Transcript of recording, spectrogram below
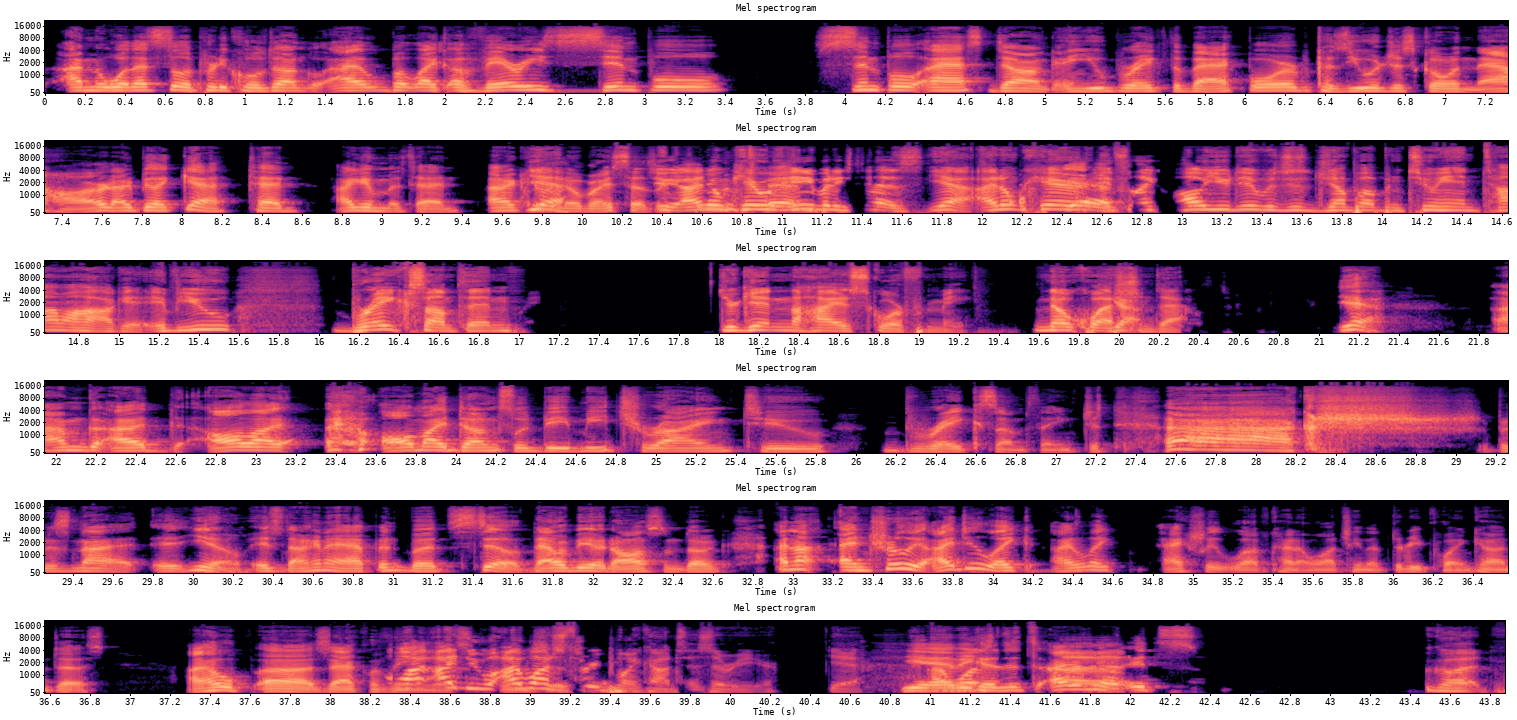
I mean, well, that's still a pretty cool dunk. I, but like a very simple, simple ass dunk, and you break the backboard because you were just going that hard. I'd be like, yeah, 10. I give him a 10. I don't care Yeah. what nobody says. Dude, I don't care what anybody says. Yeah, I don't care Yeah. if like all you did was just jump up and two hand tomahawk it. If you break something, you're getting the highest score from me. No questions asked. Yeah, I'm. I all I all my dunks would be me trying to break something. Just ah, but it's not. it- you know, it's not gonna happen. But still, that would be an awesome dunk. And I, and truly, I do like. I like actually love kind of watching the three point contest. I hope uh Zach LaVine. Well, I, I do. I watch three-point contests every year. Yeah. Yeah, I was, because it's. I don't know. uh, It's Go ahead.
